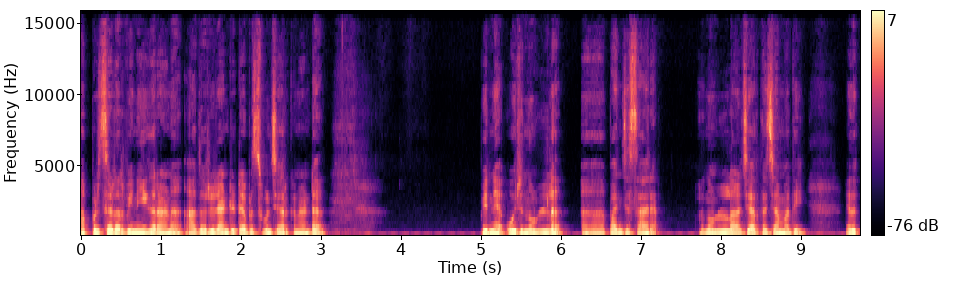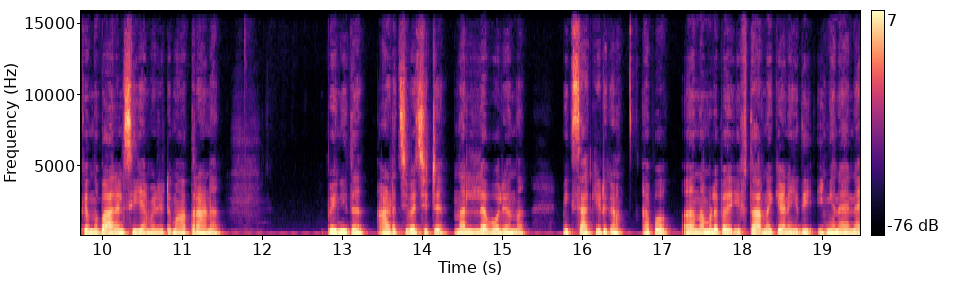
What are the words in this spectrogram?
ആപ്പിൾ സിഡർ വിനീഗറാണ്. അതൊരു രണ്ട് ടേബിൾ സ്പൂൺ ചേർക്കണുണ്ട്. പിന്നെ ഒരു നുള്ള് പഞ്ചസാര. ഒരു നുള്ള് ചേർത്തച്ചാൽ മതി. ഇതൊക്കെ ഒന്ന് ബാലൻസ് ചെയ്യാൻ വേണ്ടിയിട്ട് മാത്രമാണ് പിന്നെ ഇത് അടച്ച് വെച്ചിട്ട് നല്ലപോലെ ഒന്ന് മിക്സാക്കി എടുക്കണം. അപ്പോൾ നമ്മളിപ്പോൾ ഇഫ്താറിനൊക്കെ ആണെങ്കിൽ ഇത് ഇങ്ങനെ തന്നെ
